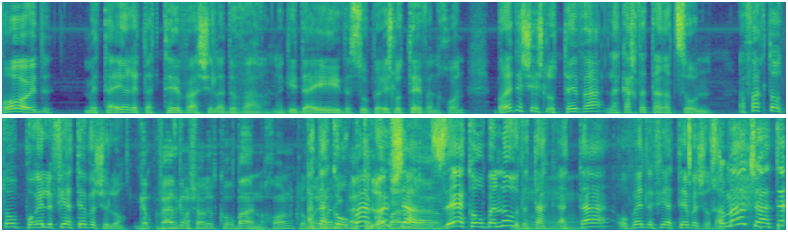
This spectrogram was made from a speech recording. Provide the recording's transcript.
פרויד מתאר את הטבע של הדבר. נגיד האיד, הסופר, יש לו טבע, נכון? ברגע שיש לו טבע, לקחת את הרצון. הפכת אותו פועל לפי הטבע שלו. גם, ואז גם אפשר להיות קורבן, נכון? כלומר, אתה אני- קורבן, לא קורבן אפשר, ה- זה הקורבנות. אתה- אתה עובד לפי הטבע שלך. זאת אומרת שאתם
